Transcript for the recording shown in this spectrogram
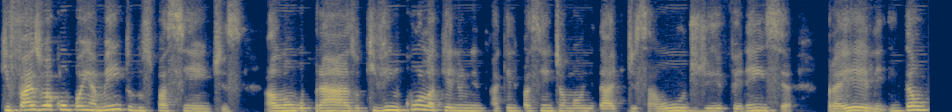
que faz o acompanhamento dos pacientes a longo prazo, que vincula aquele, aquele paciente a uma unidade de saúde, de referência para ele. Então,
